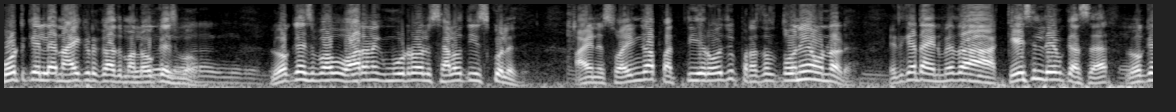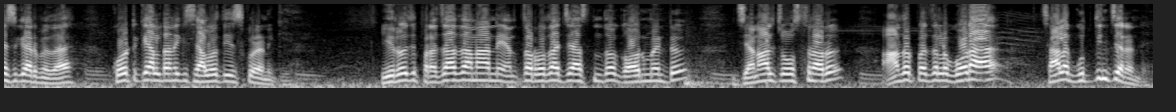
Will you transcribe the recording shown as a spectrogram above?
కోర్టుకు వెళ్ళే నాయకుడు కాదు మన లోకేష్ బాబు. లోకేష్ బాబు వారానికి మూడు రోజులు సెలవు తీసుకోలేదు. ఆయన స్వయంగా ప్రతిరోజు ప్రజలతోనే ఉన్నాడు. ఎందుకంటే ఆయన మీద కేసులు లేవు కదా సార్ లోకేష్ గారి మీద. కోర్టుకు వెళ్ళడానికి సెలవు తీసుకోవడానికి. ఈరోజు ప్రజాధనాన్ని ఎంత వృధా చేస్తుందో గవర్నమెంట్ జనాలు చూస్తున్నారు. ఆంధ్ర ప్రజలు కూడా చాలా గుర్తించారండి.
